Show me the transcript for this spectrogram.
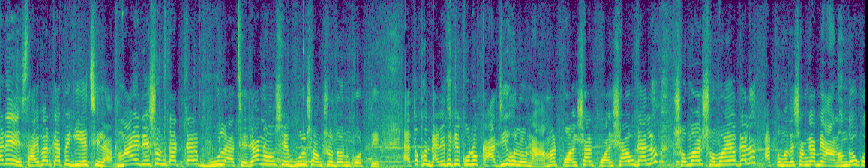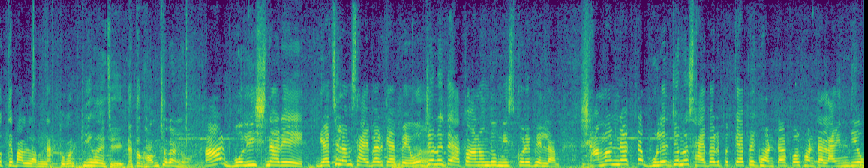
আরে সাইবার ক্যাফে গিয়েছিলাম। মায়ের রেশন কার্ডটার ভুল আছে জানো? সেই ভুল সংশোধন করতে। এতক্ষণ দাঁড়িয়ে থেকে কোনো কাজই হলো না। আমার পয়সার পয়সাও গেল সময়ের সময়ও গেল আর তোমাদের সঙ্গে আমি আনন্দও করতে পারলাম না। তোমার কি হয়েছে? এত ঘামছো কেন? আর বলিস না রে। গেছিলাম সাইবার ক্যাফে ওর জন্যই তো এত আনন্দ মিস করে ফেললাম। সামান্য একটা ভুলের জন্য সাইবার ক্যাফে ঘণ্টার পর ঘণ্টা লাইন দিয়েও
